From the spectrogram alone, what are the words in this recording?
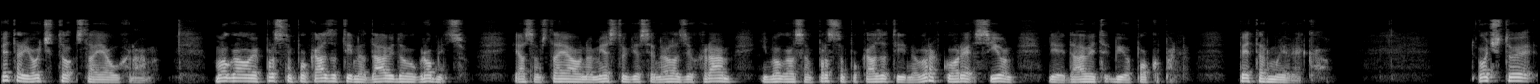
Petar je očito stajao u hramu. Mogao je prstom pokazati na Davidovu grobnicu. Ja sam stajao na mjestu gdje se nalazio hram i mogao sam prstom pokazati na vrh gore Sion gdje je David bio pokopan. Petar mu je rekao. Očito je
